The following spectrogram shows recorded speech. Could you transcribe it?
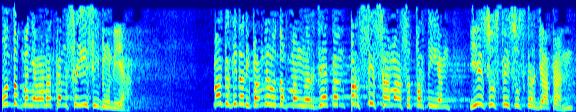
untuk menyelamatkan seisi dunia. Maka kita dipanggil untuk mengerjakan persis sama seperti yang Yesus Kristus kerjakan.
